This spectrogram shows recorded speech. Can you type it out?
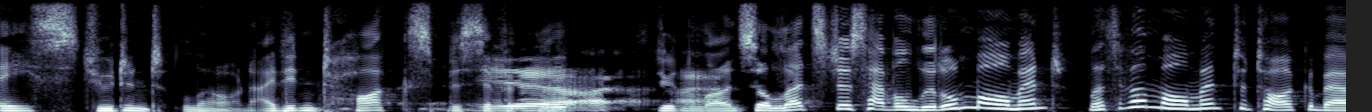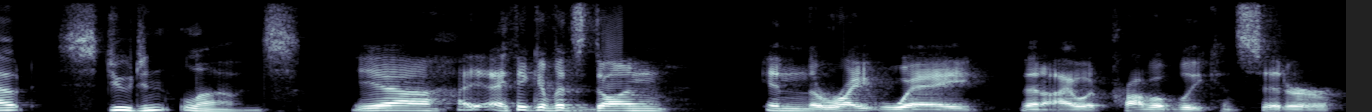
a student loan? I didn't talk specifically Yeah, about student loans. So let's just have a little moment. Let's have a moment to talk about student loans. Yeah, I, I think if it's done in the right way, then I would probably consider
